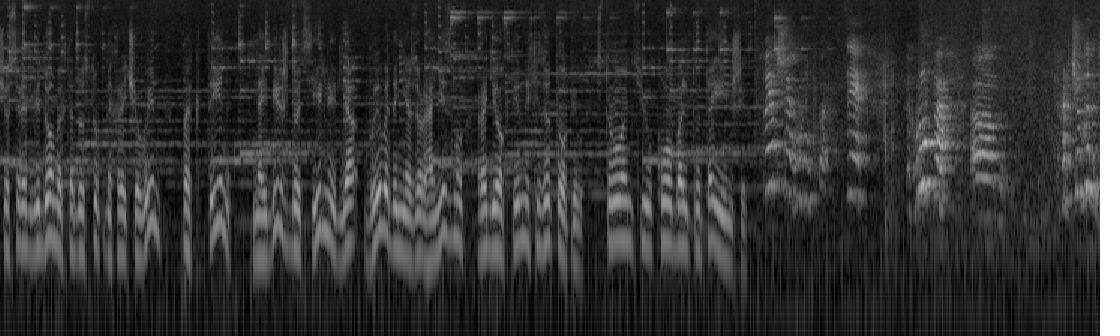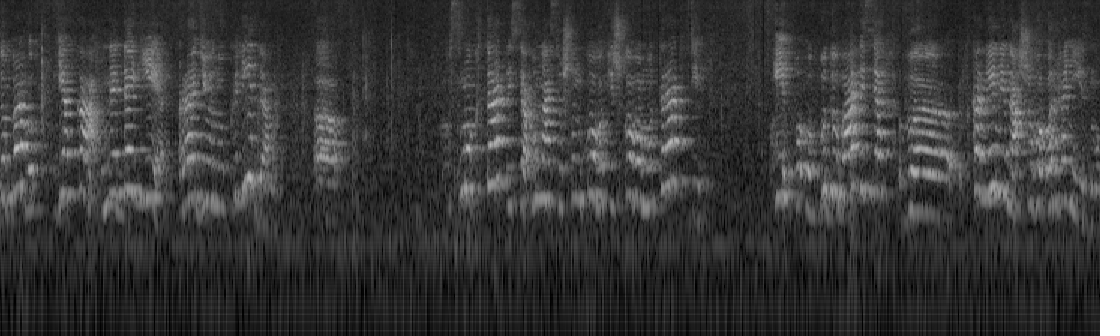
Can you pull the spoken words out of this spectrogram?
що серед відомих та доступних речовин пектин найбільш доцільний для виведення з організму радіоактивних ізотопів стронцію, кобальту та інших. Перша група це група е, харчових добавок, яка не дає радіонуклідам е, смоктатися у нас у шлунково-кишковому тракті і вбудуватися в тканини нашого організму.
